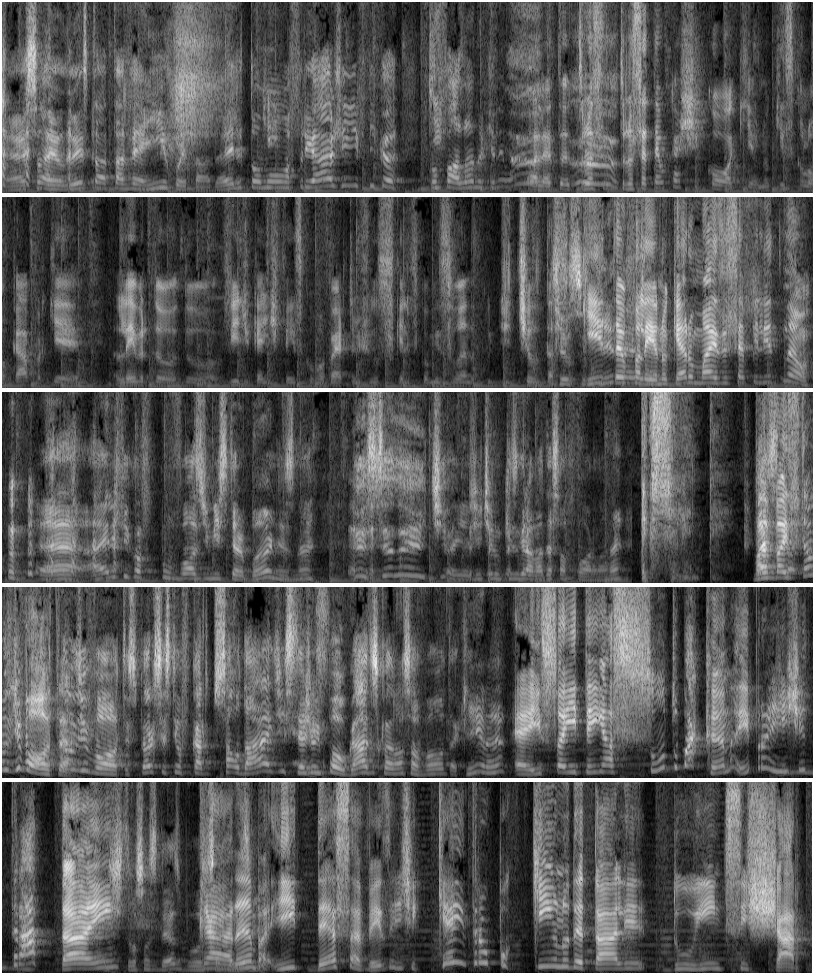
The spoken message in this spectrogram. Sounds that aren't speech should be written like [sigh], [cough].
É isso aí, o Luiz tá, tá veinho, coitado. Aí ele tomou que... uma friagem e fica, ficou que... falando que nem. Olha, trouxe, trouxe até o cachecol aqui. Eu não quis colocar porque eu lembro do, do vídeo que a gente fez com o Roberto Justus, que ele ficou me zoando de tio da tio Suquita. Suquita eu falei, eu não quero mais esse apelido, não. É, aí ele ficou com voz de Mr. Burns, né? Excelente! Aí a gente não quis gravar dessa forma, né? Excelente. Mas, mas, estamos de volta. Estamos de volta. Espero que vocês tenham ficado com saudade, é estejam isso. empolgados com a nossa volta aqui, né? É isso aí, tem assunto bacana aí pra gente tratar, hein? A gente trouxe umas ideias boas. Caramba, vez, e dessa vez a gente quer entrar um pouquinho no detalhe do índice Sharp.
